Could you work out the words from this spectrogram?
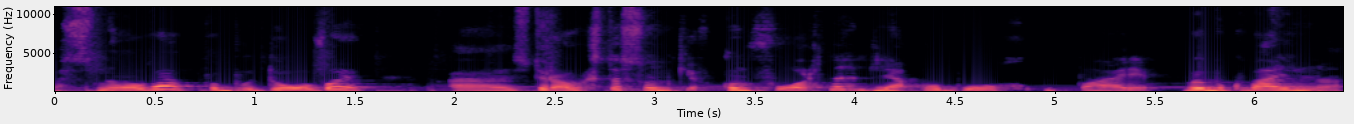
основа побудови е, здорових стосунків, комфортних для обох у парі. Ви буквально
